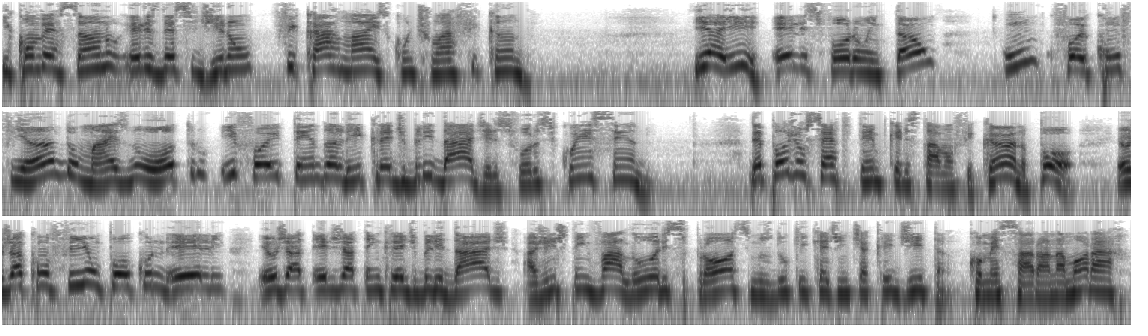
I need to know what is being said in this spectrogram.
e conversando, eles decidiram ficar mais, continuar ficando. E aí, eles foram então um foi confiando mais no outro e foi tendo ali credibilidade, eles foram se conhecendo. Depois de um certo tempo que eles estavam ficando, pô, eu já confio um pouco nele, eu já, ele já tem credibilidade, a gente tem valores próximos do que, que a gente acredita. Começaram a namorar.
